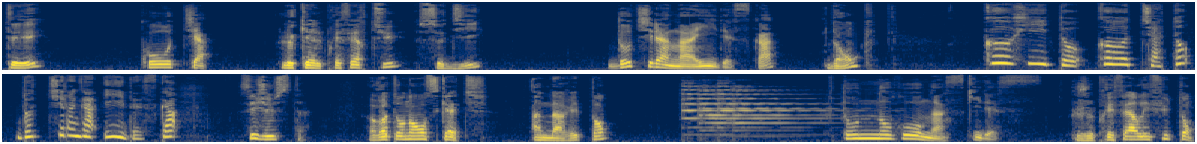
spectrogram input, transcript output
Thé, Kocha. Lequel préfères-tu se dit どちらがいいですか donc コーヒーと紅茶とどちらがいいですか c'est juste. Retournons au sketch. Anna répond 布団の方が好きです。 Je préfère les futons.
